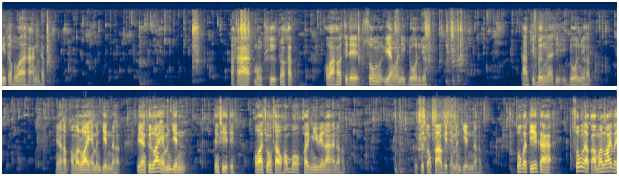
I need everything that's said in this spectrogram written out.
มีแต่หัวอาหารครับ หามองถือเนาะครับ เพราะว่าเขาจะได้ส่งเลี้ยงมันอีกโดนอยู่ตามที่เบิ้งนะสิอีกโดนอยู่ครับนี่นะครับเอามาร้อยให้มันเย็นนะครับเปลี่ยนคือร้อยให้มันเย็นจังสี่ติเพราะว่าช่วงเสาร์เขาบ่ค่อยมีเวลานะครับ ก็คือต้องฟาวเห็ดให้มันเย็นนะครับ ปกติก็ส่งแล้วก็เอามาร้อยไว้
